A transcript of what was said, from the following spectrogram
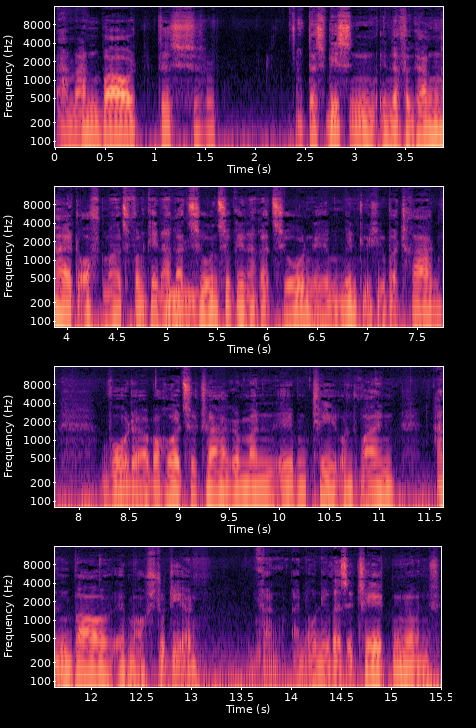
am Anbau. Das, das Wissen in der Vergangenheit oftmals von Generation zu Generation eben mündlich übertragen wurde, aber heutzutage man eben Tee- und Weinanbau eben auch studieren kann an Universitäten und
